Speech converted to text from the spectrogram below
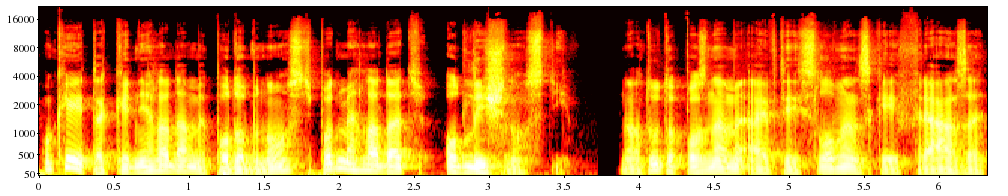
OK, tak keď nehľadáme podobnosť, poďme hľadať odlišnosti. No a túto poznáme aj v tej slovenskej fráze,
